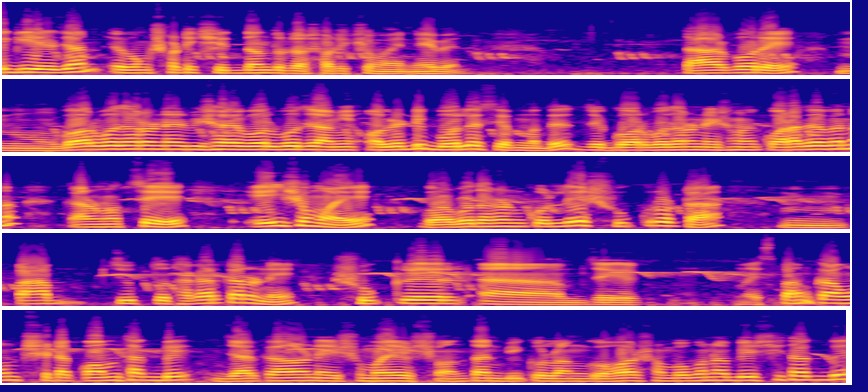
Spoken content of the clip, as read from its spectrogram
এগিয়ে যান এবং সঠিক সিদ্ধান্তটা সঠিক সময় নেবেন। তারপরে গর্ভধারণের বিষয়ে বলব যে আমি অলরেডি বলেছি আপনাদের যে গর্ভধারণ এই সময় করা যাবে না, কারণ হচ্ছে এই সময়ে গর্ভধারণ করলে শুক্রটা পাপযুক্ত থাকার কারণে শুক্রের যে স্পাম কাউন্ট সেটা কম থাকবে, যার কারণে এই সময়ে সন্তান বিকলাঙ্গ হওয়ার সম্ভাবনা বেশি থাকবে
